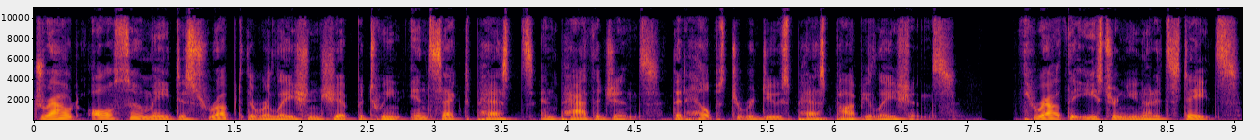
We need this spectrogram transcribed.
Drought also may disrupt the relationship between insect pests and pathogens that helps to reduce pest populations. Throughout the eastern United States,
